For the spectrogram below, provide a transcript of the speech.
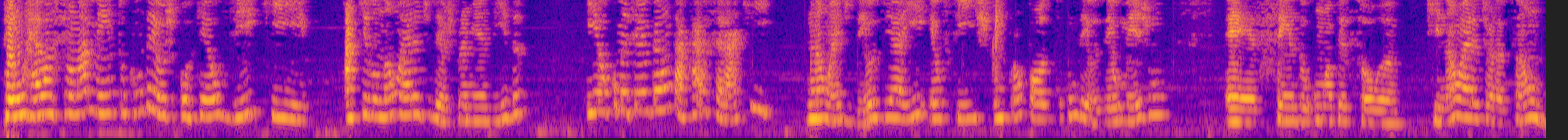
ter um relacionamento com Deus, porque eu vi que aquilo não era de Deus pra minha vida. E eu comecei a me perguntar, cara, será que não é de Deus? E aí eu fiz um propósito com Deus. Eu mesmo, é, sendo uma pessoa que não era de oração,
